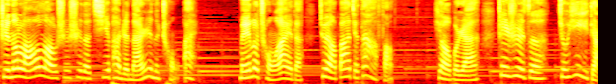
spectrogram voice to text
只能老老实实的期盼着男人的宠爱，没了宠爱的就要巴结大方，要不然这日子就一点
